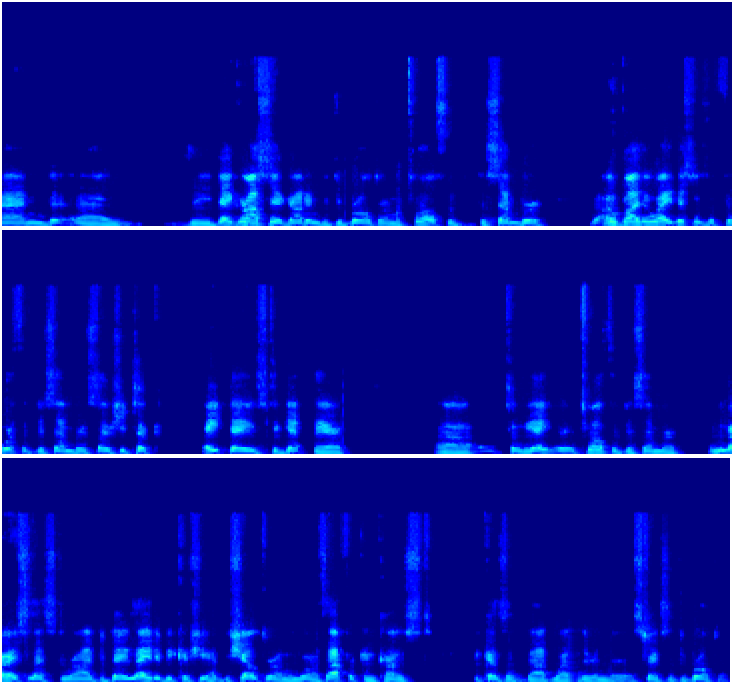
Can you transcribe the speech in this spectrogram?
and uh, the Dei Gratia got into Gibraltar on the 12th of December. Oh, by the way, this was the 4th of December, so she took eight days to get there uh, till the 8th, 12th uh, of December. And the Mary Celeste arrived a day later because she had the shelter on the North African coast because of bad weather in the Straits of Gibraltar.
